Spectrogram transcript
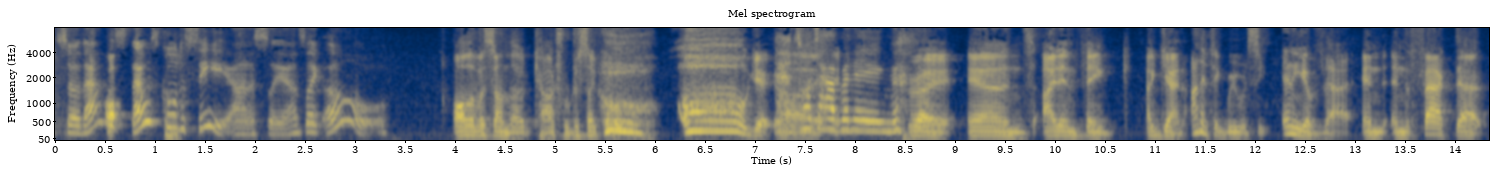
So that Oh. was that was cool to see. Honestly, I was like, oh, all of us on the couch were just like, oh, get, that's uh, what's happening. right and i didn't think again i didn't think we would see any of that and and the fact that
